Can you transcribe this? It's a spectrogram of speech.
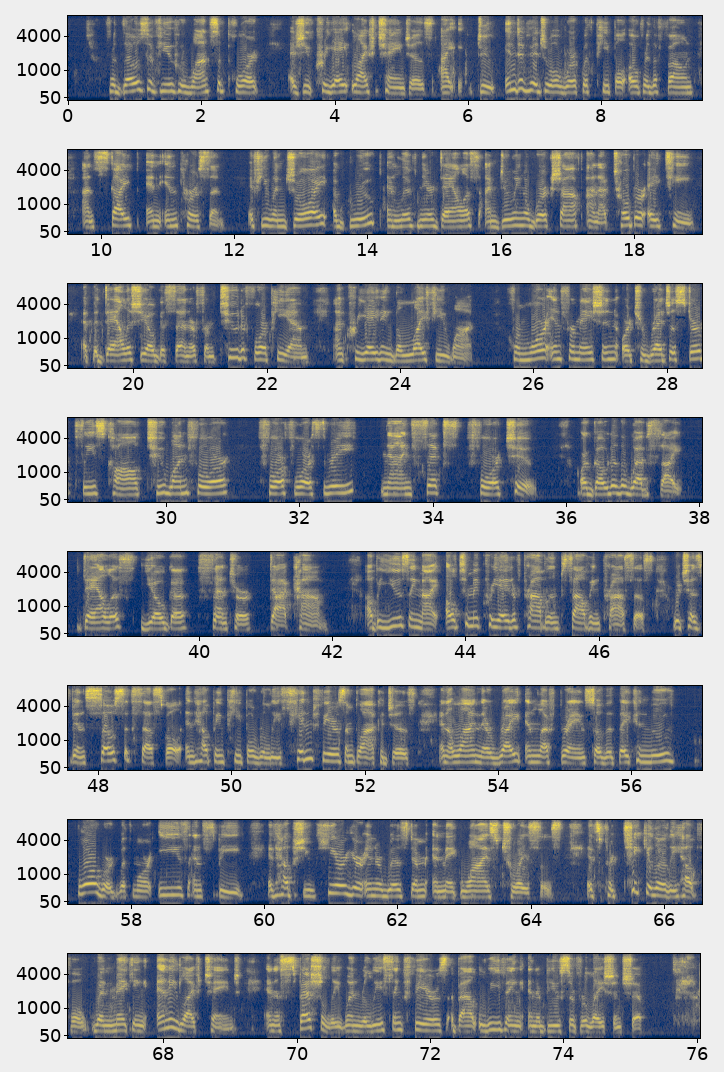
For those of you who want support as you create life changes, I do individual work with people over the phone, on Skype, and in person. If you enjoy a group and live near Dallas, I'm doing a workshop on October 18 at the Dallas Yoga Center from 2 to 4 p.m. on creating the life you want. For more information or to register, please call 214 443 9642 or go to the website dallasyogacenter.com. I'll be using my ultimate creative problem solving process, which has been so successful in helping people release hidden fears and blockages and align their right and left brains so that they can move forward with more ease and speed. It helps you hear your inner wisdom and make wise choices. It's particularly helpful when making any life change, and especially when releasing fears about leaving an abusive relationship.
